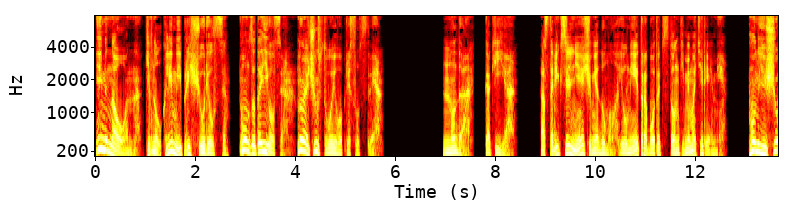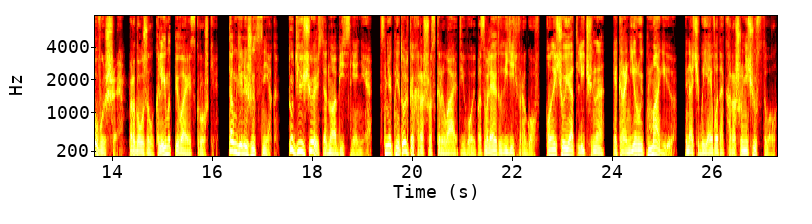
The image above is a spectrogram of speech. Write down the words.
«Именно он!» — кивнул Клим и прищурился. «Он затаился, но я чувствую его присутствие». «Ну да, как и я. А старик сильнее, чем я думал, и умеет работать с тонкими материями». «Он еще выше», — продолжил Клим, отпивая из кружки. «Там, где лежит снег. Тут еще есть одно объяснение. Снег не только хорошо скрывает его и позволяет увидеть врагов, он еще и отлично экранирует магию, иначе бы я его так хорошо не чувствовал.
